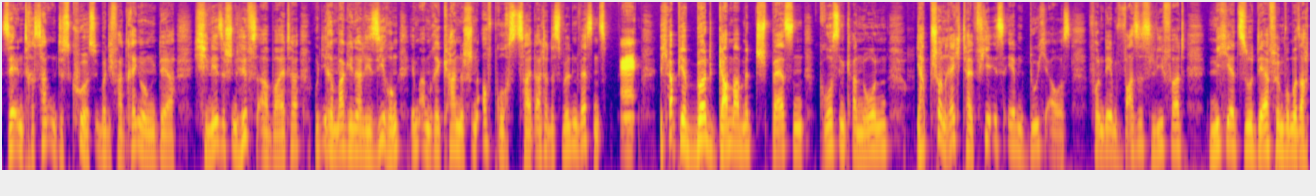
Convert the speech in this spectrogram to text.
sehr interessanten Diskurs über die Verdrängung der chinesischen Hilfsarbeiter und ihre Marginalisierung im amerikanischen Aufbruchszeitalter des Wilden Westens. Äh, Ich habe hier Bird Gamma mit Späßen, großen Kanonen Ihr habt schon recht, Teil 4 ist eben durchaus von dem, was es liefert, nicht jetzt so der Film, wo man sagt,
